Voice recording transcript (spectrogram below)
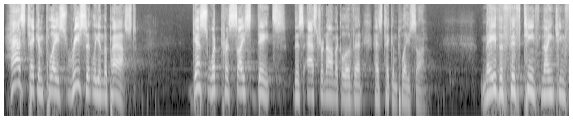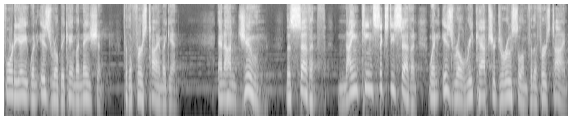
has taken place recently in the past. Guess what precise dates this astronomical event has taken place on? May the 15th, 1948, when Israel became a nation for the first time again. And on June the 7th, 1967, when Israel recaptured Jerusalem for the first time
